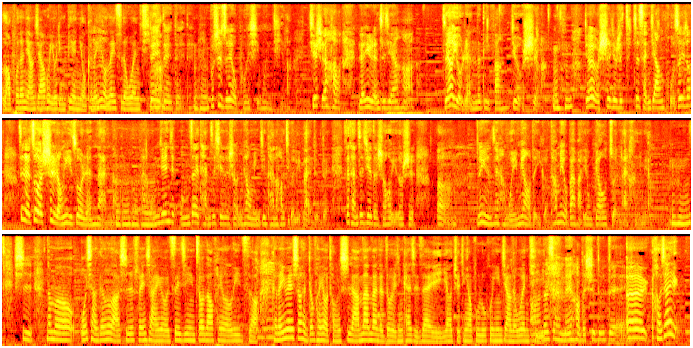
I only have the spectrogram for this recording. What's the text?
老婆的娘家会有点别扭，可能也有类似的问题。对对对对，嗯，不是只有婆媳问题了，其实哈，人与人之间哈。只要有人的地方就有事嘛，嗯哼，只要有事就是自成江湖。所以说，这个做事容易，做人难呢、啊。嗯哼。我们今天讲我们在谈这些的时候，你看我们已经谈了好几个礼拜，对不对？在谈这些的时候，也都是，呃，人与人之间很微妙的一个，他没有办法用标准来衡量。嗯哼，是。那么，我想跟陆老师分享一个我最近周遭朋友的例子哦。嗯、可能因为说很多朋友同事啊，慢慢的都已经开始在要决定要步入婚姻这样的问题。哦、那是很美好的事，对不对？呃，好像。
